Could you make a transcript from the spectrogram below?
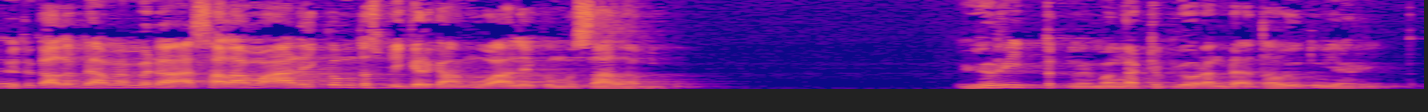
Ya itu kalau dia bilang assalamualaikum terus pikir kamu waalaikumsalam. Ya ribet memang ngadepi orang tidak tahu itu ya ribet.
